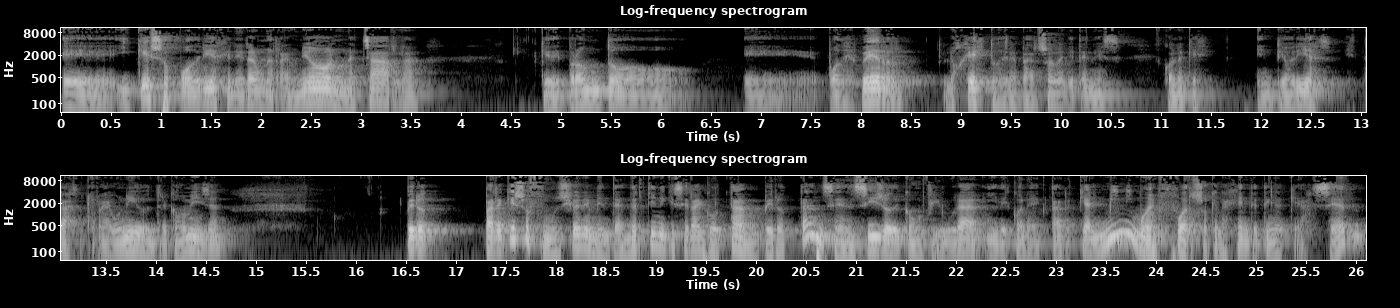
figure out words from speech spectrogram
Eh, y que eso podría generar una reunión, una charla, que de pronto eh, podés ver los gestos de la persona que tenés, con la que en teoría estás reunido, entre comillas, pero para que eso funcione, mi entender, tiene que ser algo tan, pero tan sencillo de configurar y de conectar, que al mínimo esfuerzo que la gente tenga que hacer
